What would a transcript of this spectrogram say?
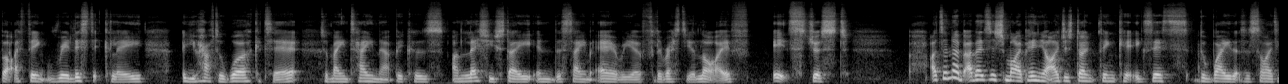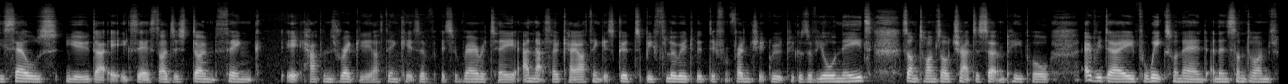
But i think realistically you have to work at it to maintain that because unless you stay in the same area for the rest of your life, it's just. I don't know. I mean, it's just my opinion. I just don't think it exists the way that society sells you that it exists. I just don't think it happens regularly. I think it's a it's a rarity, and that's okay. I think it's good to be fluid with different friendship groups because of your needs. Sometimes I'll chat to certain people every day for weeks on end, and then sometimes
